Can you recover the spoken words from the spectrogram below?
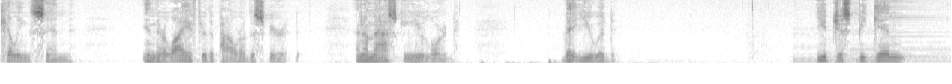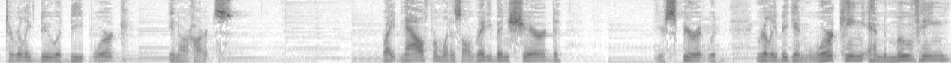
killing sin in their life through the power of the Spirit. And I'm asking you, Lord, that you would you'd just begin to really do a deep work in our hearts. Right now, from what has already been shared, your spirit would really begin working and moving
